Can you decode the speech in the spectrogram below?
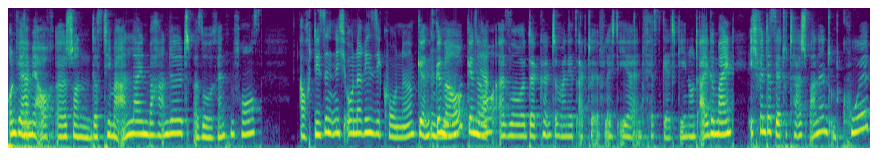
Und wir ja. haben ja auch äh, schon das Thema Anleihen behandelt, also Rentenfonds. Auch die sind nicht ohne Risiko, ne? Ganz genau, mhm. genau. Ja. Also da könnte man jetzt aktuell vielleicht eher in Festgeld gehen. Und allgemein, ich finde das ja total spannend und cool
